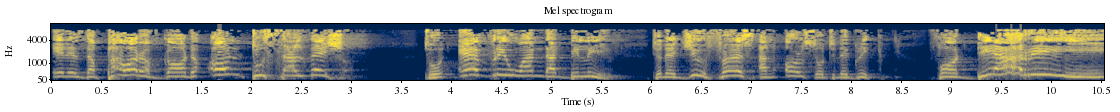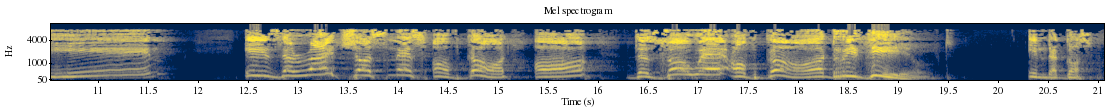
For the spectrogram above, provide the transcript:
It is the power of God unto salvation to everyone that believe, to the Jew first and also to the Greek. For therein is the righteousness of God or the Zoe of God revealed in the gospel.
